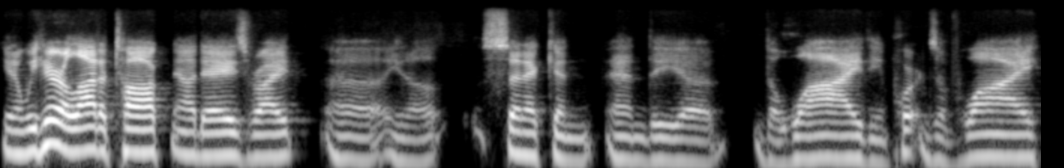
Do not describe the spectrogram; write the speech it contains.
You know, we hear a lot of talk nowadays, right? Uh, you know, Sinek and and the uh, the why, the importance of why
